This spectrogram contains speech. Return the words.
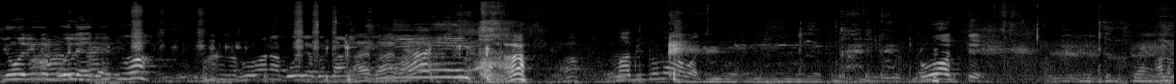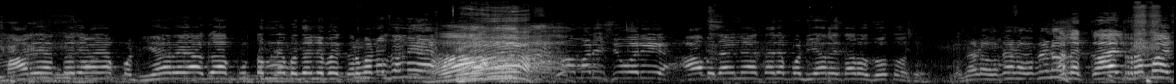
ચિયોરીને બોલે હારે. ભુવાના બોલે બંધાણી બીજું ન આવત અને મારે અત્યારે આયા પઢિયારે આ જો તમને બધાને ભાઈ કરવાનો છે ને? જો મારી શિવરી આ બધાને અત્યારે પઢિયારે તારો જોતો છે. વગાડો વગાડો વગાડો. એટલે કાલ રમત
